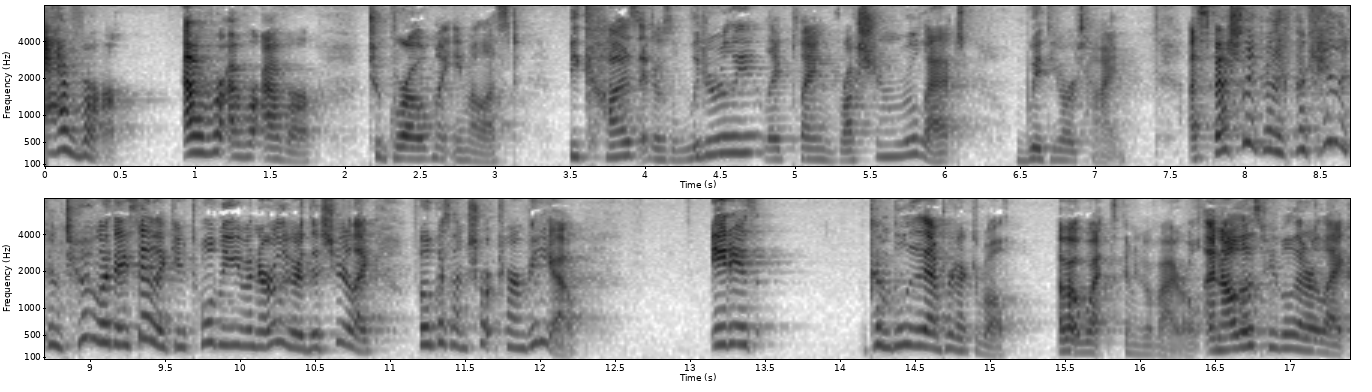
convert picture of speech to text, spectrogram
ever, ever, ever, ever to grow my email list because it is literally like playing Russian roulette with your time. Especially if you're like, okay, like I'm doing what they say. Like you told me even earlier this year, like focus on short term video. It is completely unpredictable about what's going to go viral. And all those people that are like,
